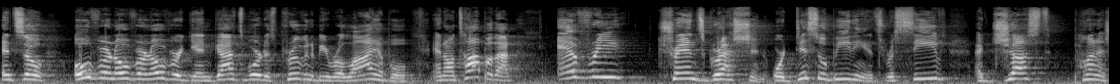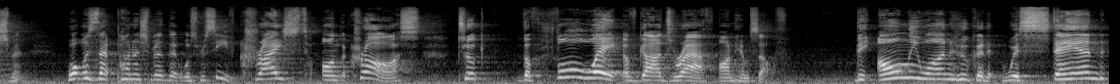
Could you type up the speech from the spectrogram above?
And so, over and over and over again, God's word is proven to be reliable. And on top of that, every transgression or disobedience received a just punishment. What was that punishment that was received? Christ on the cross took the full weight of God's wrath on himself. The only one who could withstand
